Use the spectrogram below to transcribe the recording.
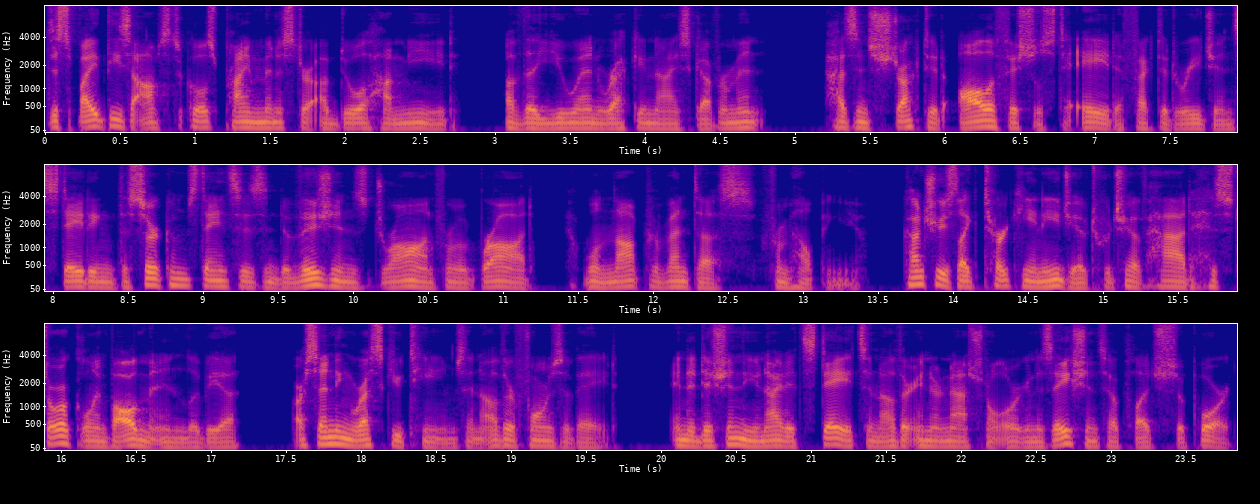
Despite these obstacles, Prime Minister Abdul Hamid of the UN recognized government has instructed all officials to aid affected regions, stating the circumstances and divisions drawn from abroad will not prevent us from helping you. Countries like Turkey and Egypt, which have had historical involvement in Libya, are sending rescue teams and other forms of aid. In addition, the United States and other international organizations have pledged support.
